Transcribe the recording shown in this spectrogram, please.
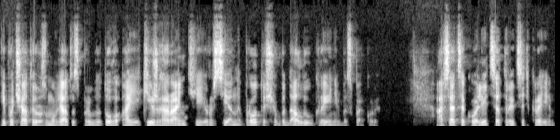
і почати розмовляти з приводу того, а які ж гарантії Росія не проти, щоб дали Україні безпекою. А вся ця коаліція 30 країн.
